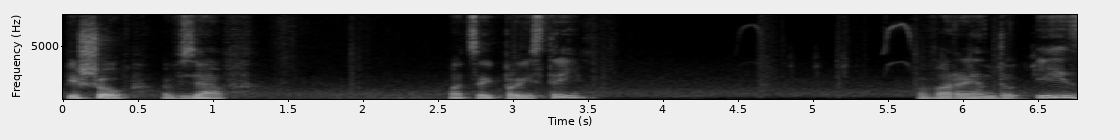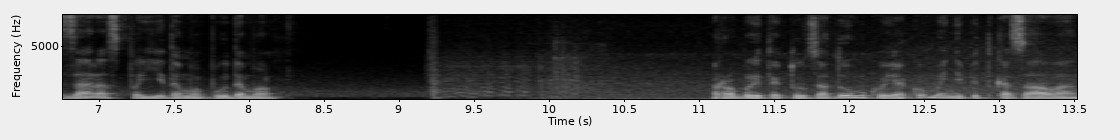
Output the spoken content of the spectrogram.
Пішов, взяв оцей пристрій в оренду. І зараз поїдемо, будемо робити ту задумку, яку мені підказала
